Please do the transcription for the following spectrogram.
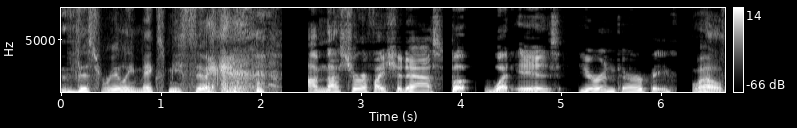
This really makes me sick. I'm not sure if I should ask, but what is urine therapy? Well,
